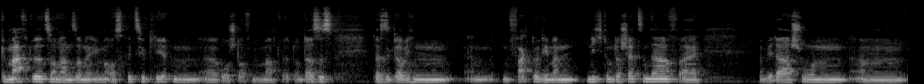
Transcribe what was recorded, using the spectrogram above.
gemacht wird, sondern, sondern eben aus rezyklierten äh, Rohstoffen gemacht wird. Und das ist, das ist glaube ich, ein, ein, ein, Faktor, den man nicht unterschätzen darf, weil, weil wir da schon ähm,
